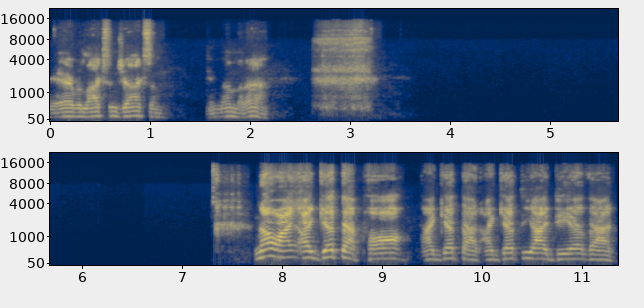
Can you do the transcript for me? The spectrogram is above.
Yeah, relaxing Jackson. Amen to that. No, I, I get that, Paul. I get that. I get the idea that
